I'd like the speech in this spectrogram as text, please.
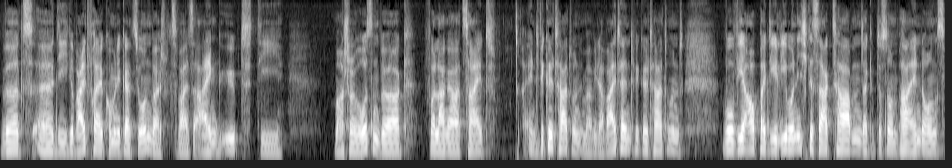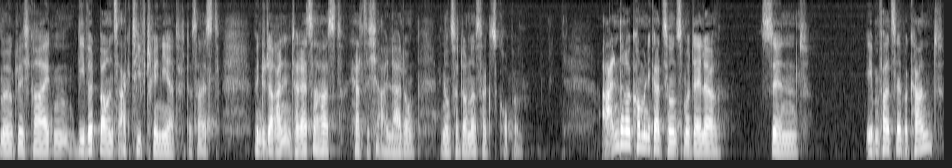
wird äh, die gewaltfreie Kommunikation beispielsweise eingeübt, die Marshall Rosenberg vor langer Zeit entwickelt hat und immer wieder weiterentwickelt hat und wo wir auch bei dir, Liebe und ich gesagt haben, da gibt es noch ein paar Änderungsmöglichkeiten, die wird bei uns aktiv trainiert. Das heißt, wenn du daran Interesse hast, herzliche Einladung in unsere Donnerstagsgruppe. Andere Kommunikationsmodelle sind ebenfalls sehr bekannt,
